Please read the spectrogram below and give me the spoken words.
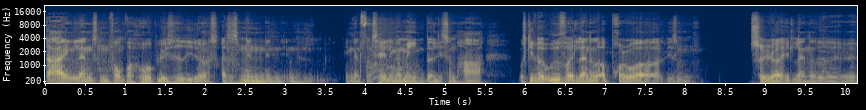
der er en eller anden sådan form for håbløshed i det også. Altså sådan en, en, en, en eller anden fortælling om en, der ligesom har måske været ude for et eller andet, og prøver at ligesom søge et eller andet, øh,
